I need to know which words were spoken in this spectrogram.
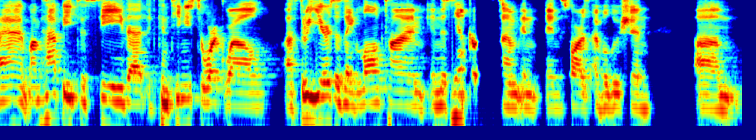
am, I'm happy to see that it continues to work well. Uh, three years is a long time in this yeah. ecosystem, in, in as far as evolution. Um,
